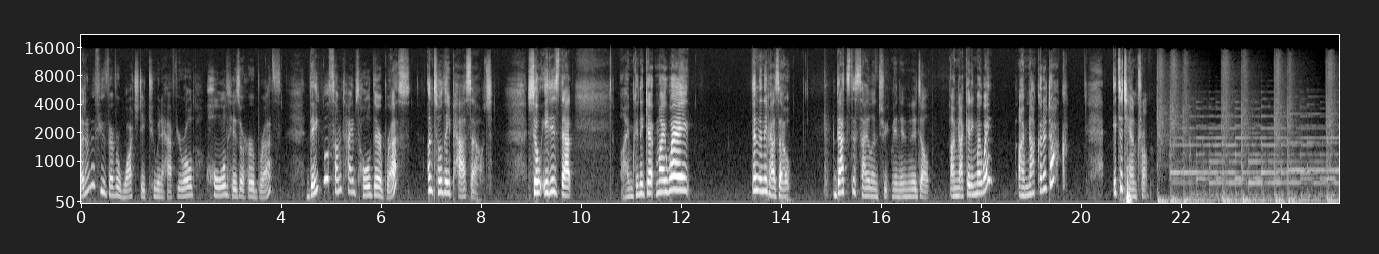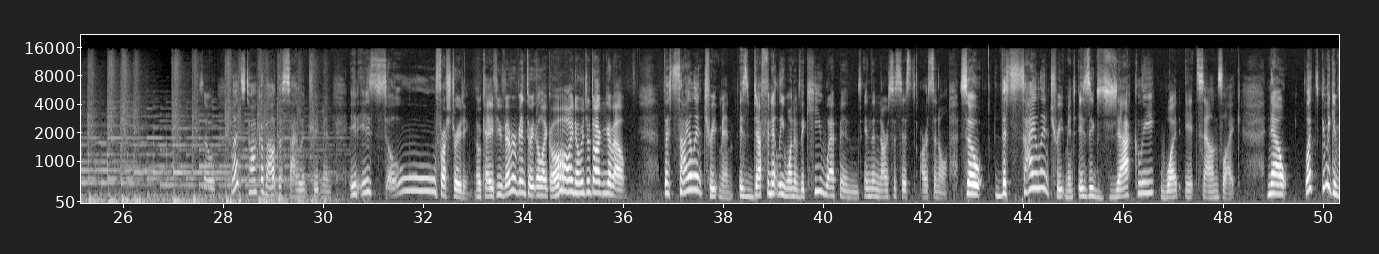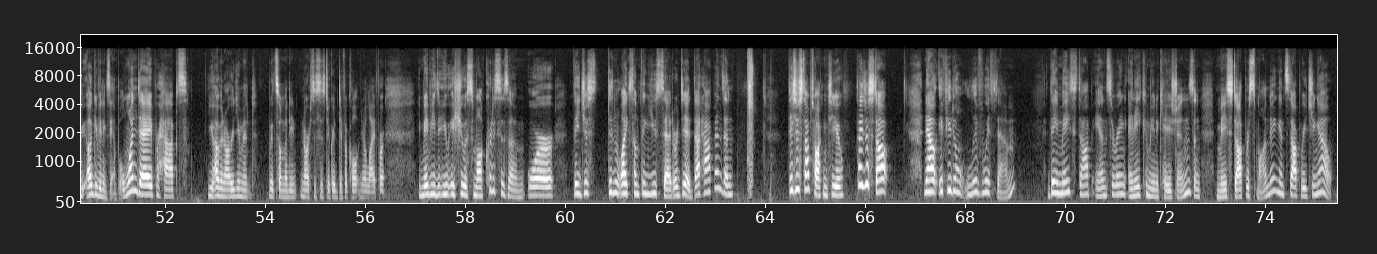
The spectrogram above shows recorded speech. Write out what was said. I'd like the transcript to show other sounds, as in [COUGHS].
I don't know if you've ever watched a two and a half year old hold his or her breath. They will sometimes hold their breath until they pass out. So it is that I'm going to get my way, and then they pass out. That's the silent treatment in an adult. I'm not getting my way. I'm not going to talk. It's a tantrum. Let's talk about the silent treatment. It is so frustrating, okay? If you've ever been through it, you're like, oh, I know what you're talking about. The silent treatment is definitely one of the key weapons in the narcissist's arsenal. So the silent treatment is exactly what it sounds like. Now, let's give me give you, I'll give you an example. One day, perhaps you have an argument with somebody narcissistic or difficult in your life, or maybe that you issue a small criticism, or they just didn't like something you said or did. That happens, and they just stop talking to you. They just stop. Now, if you don't live with them, they may stop answering any communications and may stop responding and stop reaching out.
